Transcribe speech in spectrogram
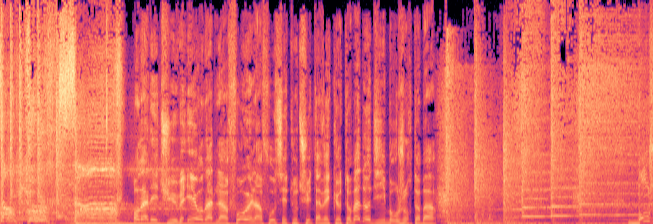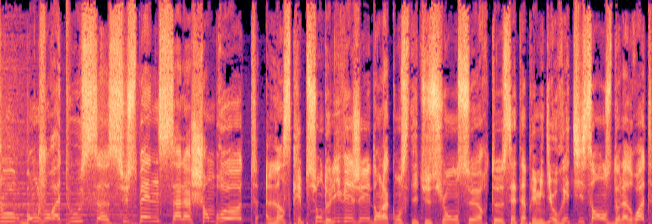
100% On a des tubes et on a de l'info, et l'info c'est tout de suite avec Thomas Naudy. Bonjour Thomas. Bonjour, bonjour à tous. Suspense à la Chambre haute. L'inscription de l'IVG dans la Constitution se heurte cet après-midi aux réticences de la droite.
